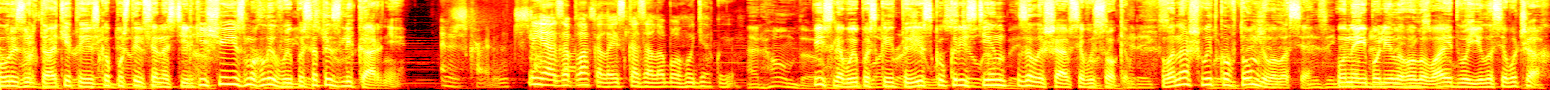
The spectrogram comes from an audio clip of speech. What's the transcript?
У результаті тиск опустився настільки, що її змогли виписати з лікарні. Я заплакала і сказала Богу дякую. Після виписки тиск у Крістін залишався високим. Вона швидко втомлювалася. У неї боліла голова і двоїлося в очах.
